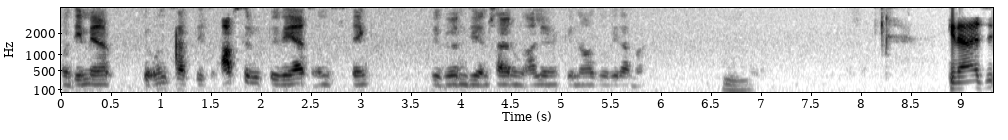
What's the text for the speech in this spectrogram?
von dem her, für uns hat es sich absolut bewährt und ich denke, wir würden die Entscheidung alle genauso wieder machen. Mhm. Genau, also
